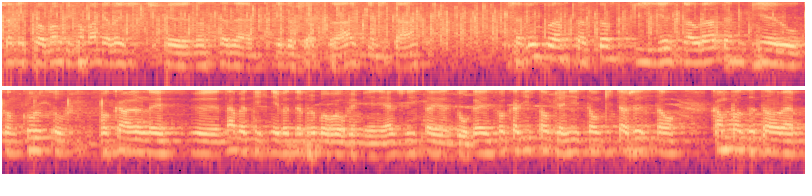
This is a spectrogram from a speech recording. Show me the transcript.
Przemysławowi pomaga wejść e, na scenę jego siostra Agnieszka. Przemysław Cackowski jest laureatem wielu konkursów wokalnych, e, nawet ich nie będę próbował wymieniać, lista jest długa. Jest wokalistą, pianistą, gitarzystą, kompozytorem.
